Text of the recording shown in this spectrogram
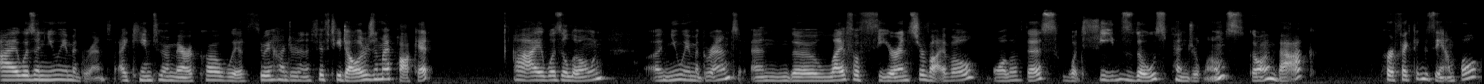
I was a new immigrant. I came to America with $350 in my pocket. I was alone, a new immigrant, and the life of fear and survival, all of this, what feeds those pendulums, going back, perfect example.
